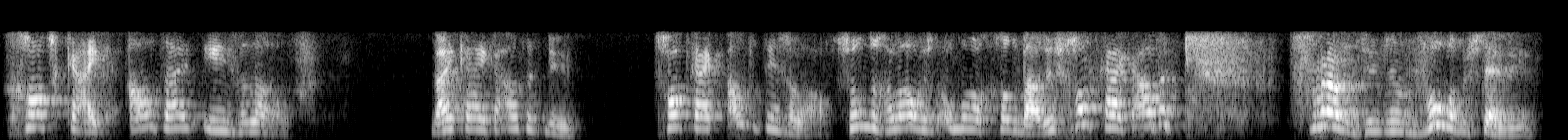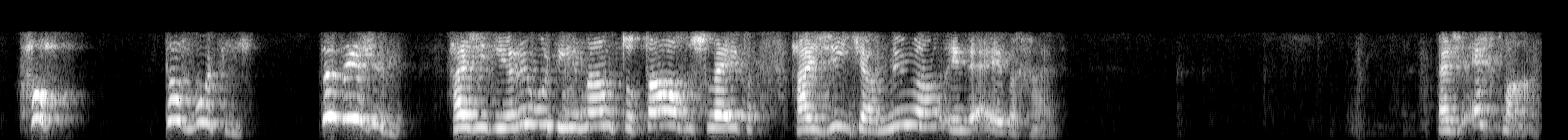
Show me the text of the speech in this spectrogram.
God kijkt altijd in geloof. Wij kijken altijd nu. God kijkt altijd in geloof. Zonder geloof is het onmogelijk God te bouwen. Dus God kijkt altijd Frans in zijn volle bestemming. Goh, dat wordt hij. Dat is hem. Hij ziet die ruwe diamant totaal geslepen. Hij ziet jou nu al in de eeuwigheid. Hij is echt waar.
